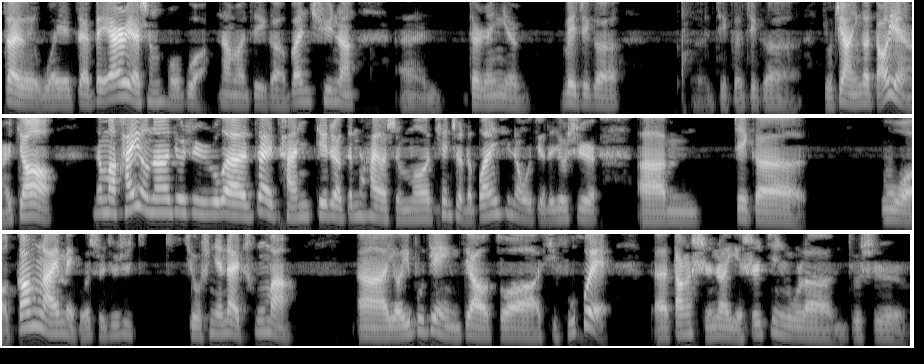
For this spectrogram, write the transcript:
在我也在 Bay Area 生活过。那么这个湾区呢，嗯，的人也为这个，呃，这个这个有这样一个导演而骄傲。那么还有呢，就是如果再谈，接着跟他还有什么牵扯的关系呢？我觉得就是，嗯，这个我刚来美国的时候，就是九十年代初嘛，呃，有一部电影叫做《喜福会》。呃，当时呢也是进入了就是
